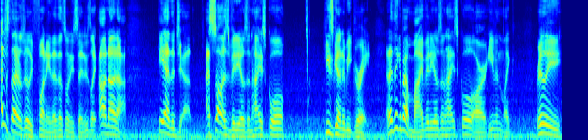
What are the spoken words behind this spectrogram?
I just thought it was really funny that that's what he said. He was like, "Oh no, no, he had the job. I saw his videos in high school. He's gonna be great." And I think about my videos in high school, or even like really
